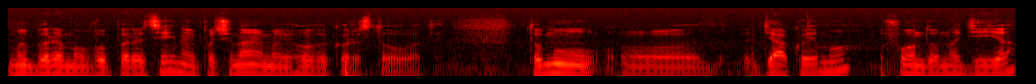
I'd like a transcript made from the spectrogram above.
ми беремо в операційну і починаємо його використовувати. Тому о, дякуємо фонду Надія.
